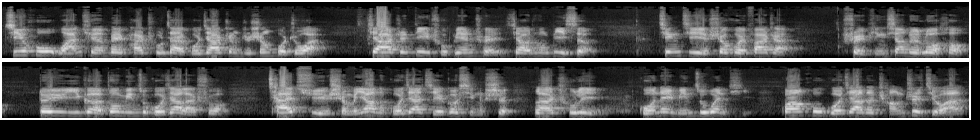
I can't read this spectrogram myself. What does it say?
几乎完全被排除在国家政治生活之外。加之地处边陲，交通闭塞，经济社会发展水平相对落后，对于一个多民族国家来说，采取什么样的国家结构形式来处理国内民族问题，关乎国家的长治久安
